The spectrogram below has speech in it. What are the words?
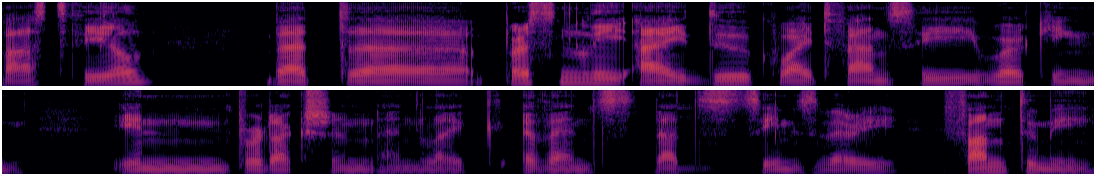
vast field. But uh, personally, I do quite fancy working in production and like events. That seems very fun to me.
